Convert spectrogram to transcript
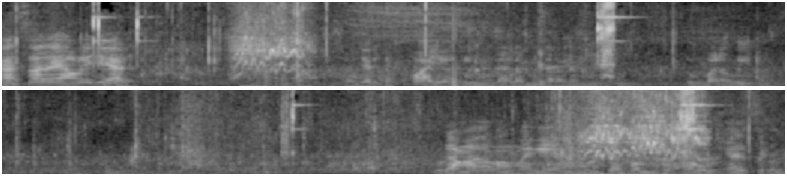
kan saya yang lihat saya jadi cepat ya tuh dalam dalam tuh balawi kurang apa bang pengen yang bisa pembau ya terus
